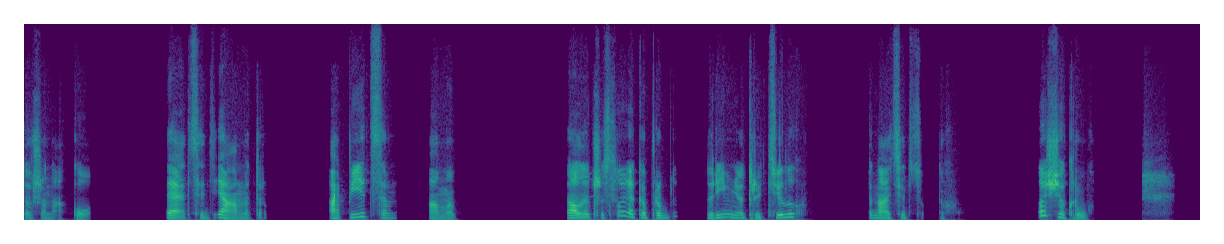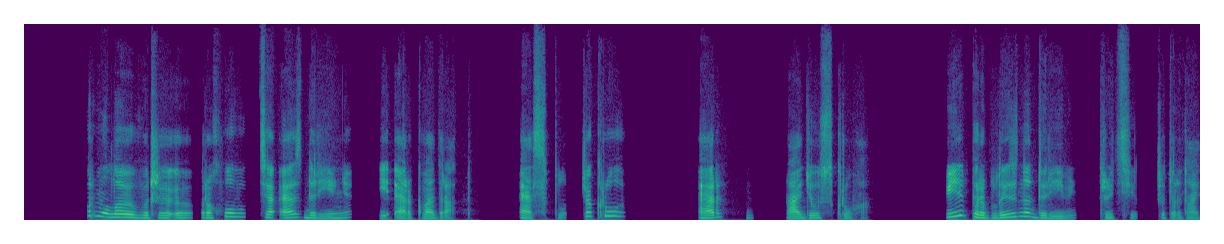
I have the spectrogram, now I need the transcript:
довжина кола, де це діаметр, а π це в нас з дали число, яке приблизно дорівнює 3,13. Площа круга. Формулою враховується s дорівнює і r квадрат. s площа круга, r радіус круга. Він приблизно дорівнює 3,14.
